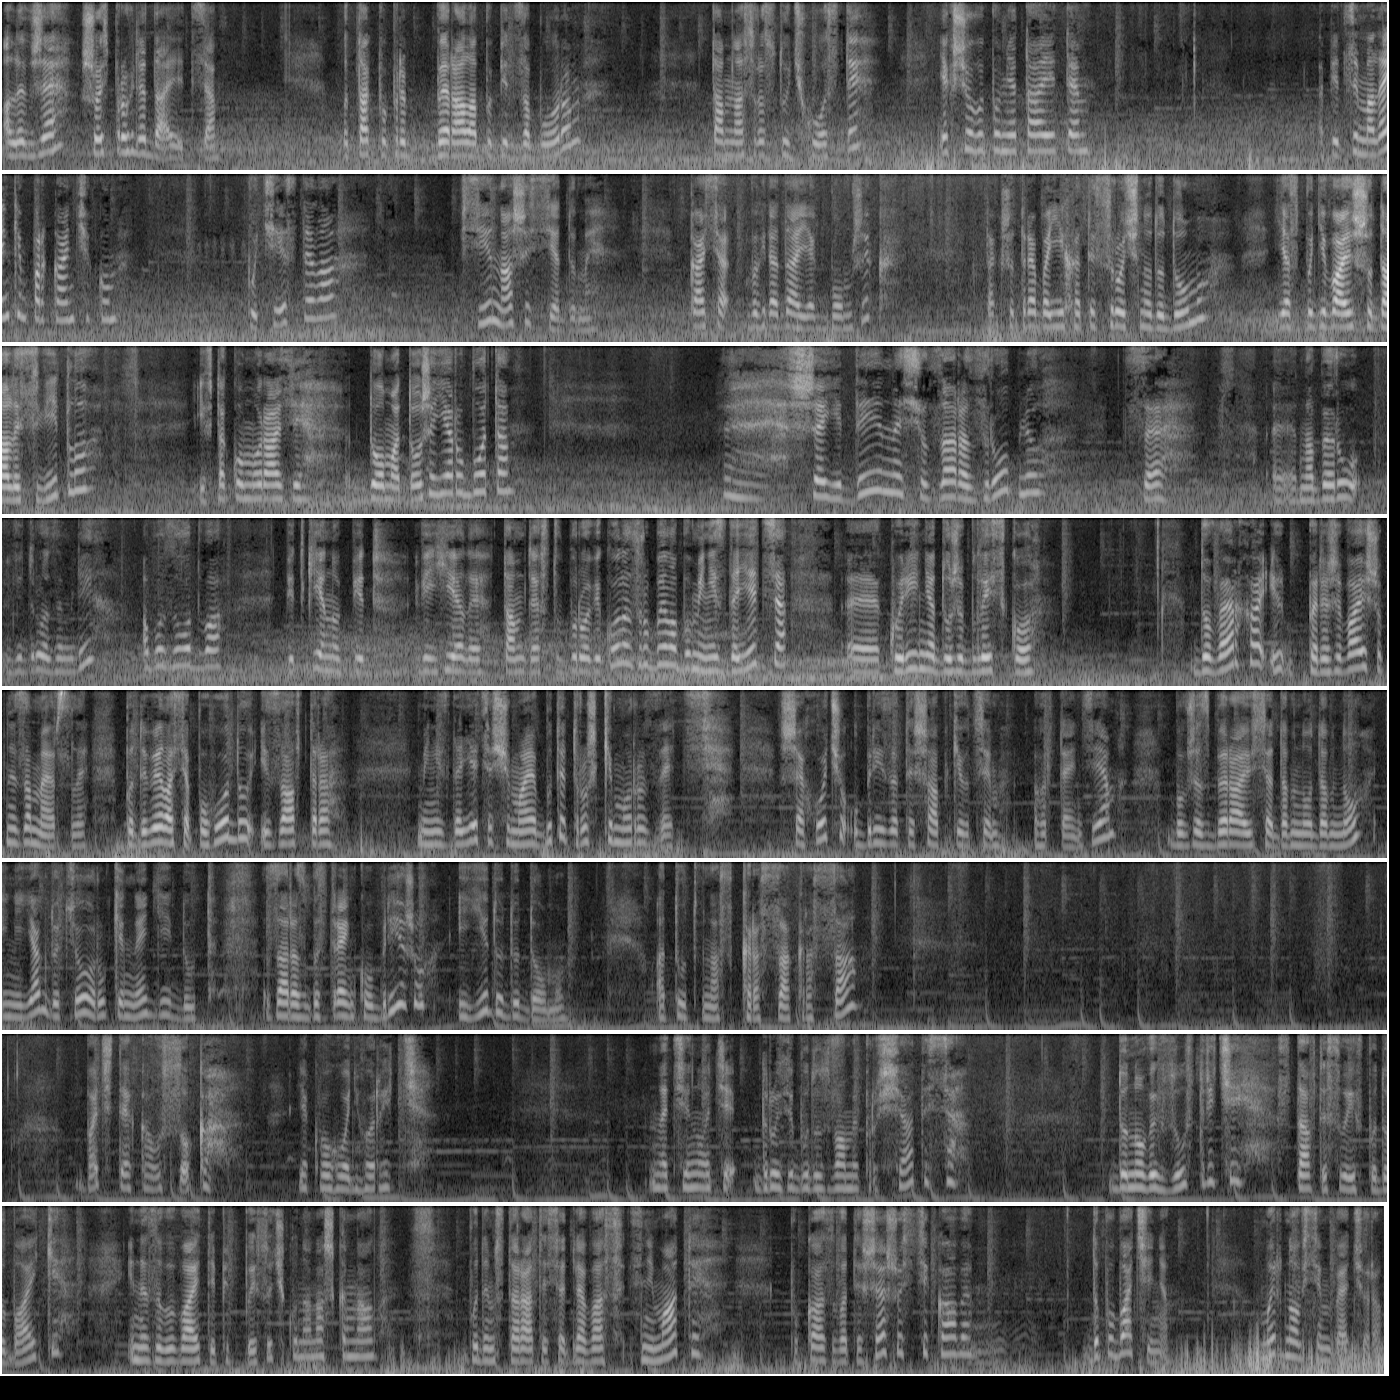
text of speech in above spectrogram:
але вже щось проглядається. Отак поприбирала попід забором. Там у нас ростуть хости, якщо ви пам'ятаєте. А під цим маленьким парканчиком почистила всі наші сідуми. Кася виглядає як бомжик, так що треба їхати срочно додому. Я сподіваюся, що дали світло. І в такому разі вдома теж є робота. Ще єдине, що зараз зроблю, це е, наберу відро землі або зо-2, підкину під вігели там, де стовбурові кола зробила, бо мені здається, е, коріння дуже близько до верха і переживаю, щоб не замерзли. Подивилася погоду і завтра. Мені здається, що має бути трошки морозець. Ще хочу обрізати шапки цим гортензіям, бо вже збираюся давно-давно і ніяк до цього руки не дійдуть. Зараз бистренько обріжу і їду додому. А тут в нас краса-краса. Бачите, яка осока, як вогонь горить. На цій ноті, друзі, буду з вами прощатися. До нових зустрічей. Ставте свої вподобайки і не забувайте підписочку на наш канал. Будемо старатися для вас знімати, показувати ще щось цікаве. До побачення! Мирного всім вечора!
